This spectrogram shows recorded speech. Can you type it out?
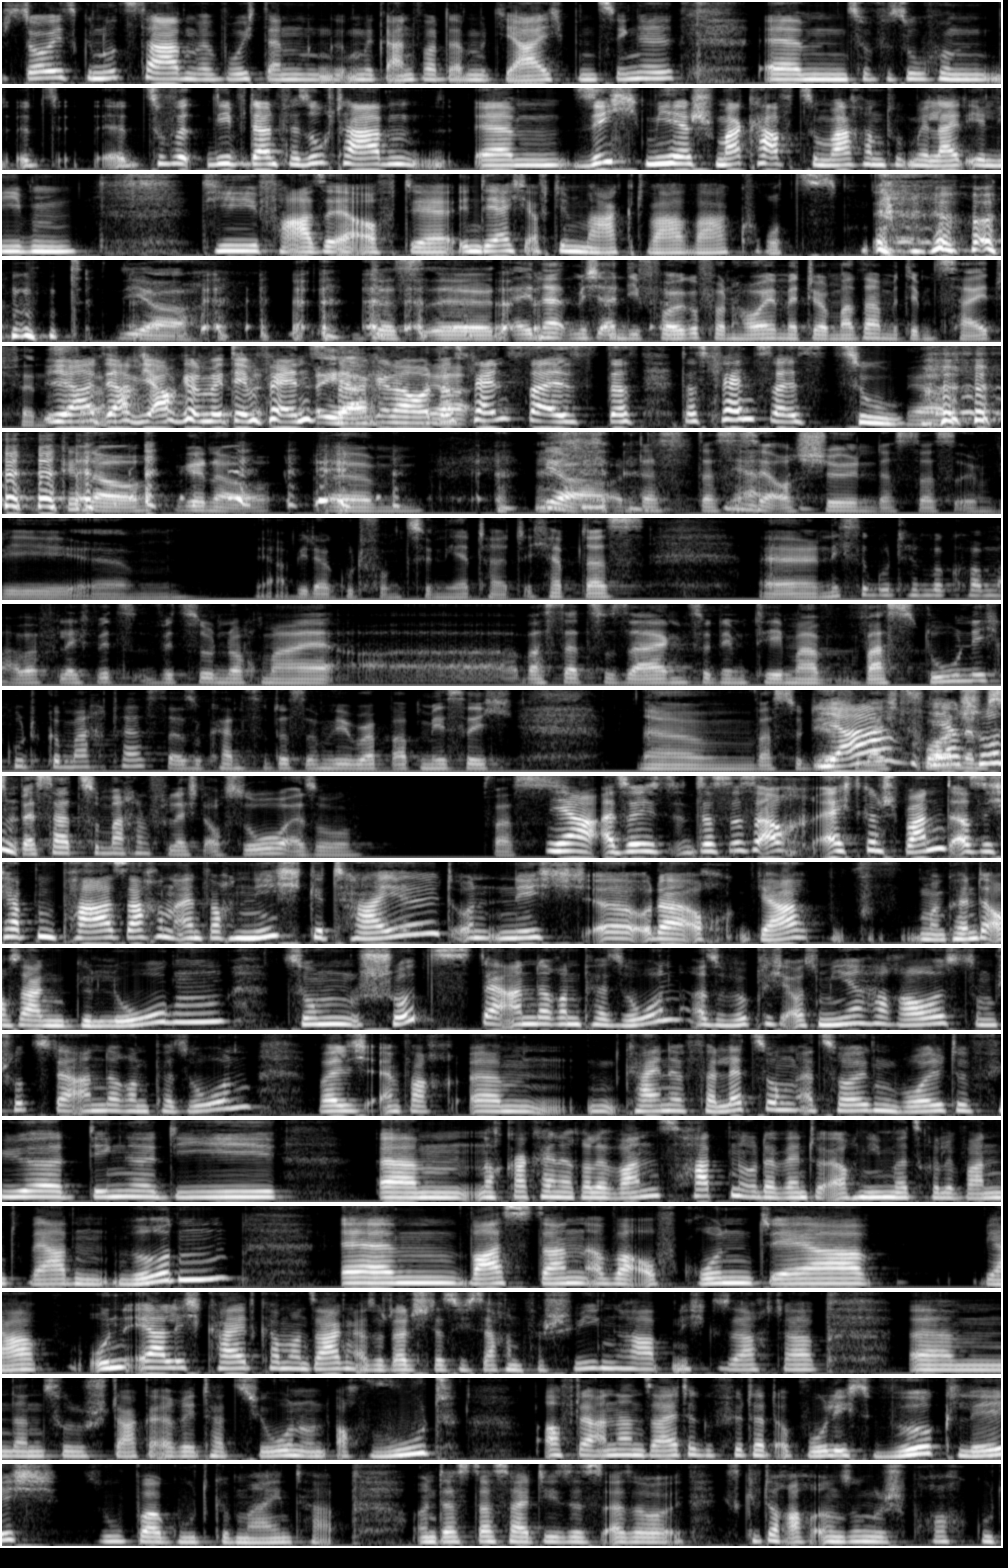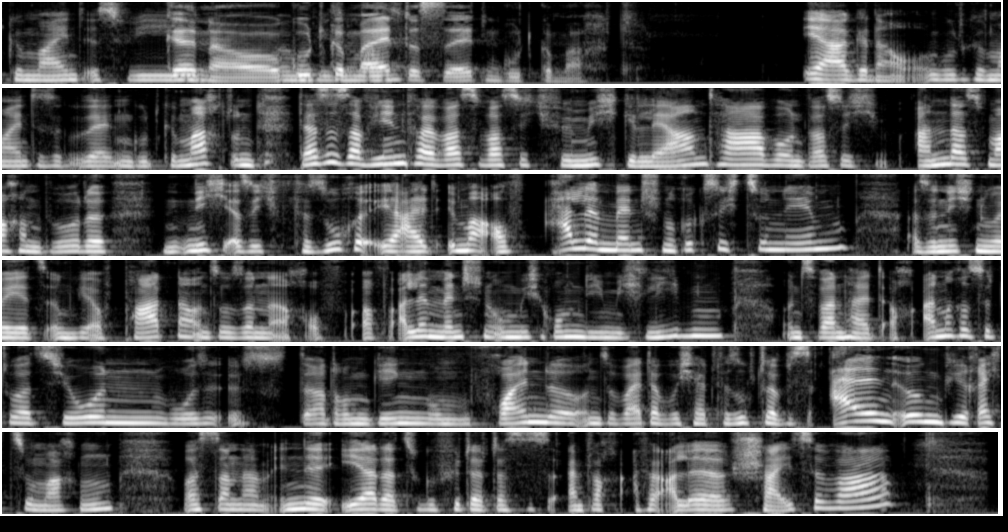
Stories genutzt haben, wo ich dann mit geantwortet habe mit Ja, ich bin Single, ähm, zu versuchen, äh, zu, ver- die dann versucht haben, ähm, sich mir schmackhaft zu machen. Tut mir leid, ihr Lieben. Die Phase, auf der, in der ich auf dem Markt war, war kurz. Ja, das äh, erinnert mich an die Folge von How I Met Your Mother mit dem Zeitfenster. Ja, da habe ich auch mit dem Fenster, Ja, genau. Das ja. Fenster ist, das, das Fenster ist zu. Ja, genau, genau. Ähm, ja, und das, das ist Ja. auch schön, dass das irgendwie ähm, ja, wieder gut funktioniert hat. Ich habe das äh, nicht so gut hinbekommen, aber vielleicht willst, willst du noch mal äh, was dazu sagen zu dem Thema, was du nicht gut gemacht hast? Also kannst du das irgendwie Wrap-up-mäßig, ähm, was du dir vielleicht vornimmst, besser zu machen, vielleicht auch so, also was? Ja, also ich, das ist auch echt ganz spannend. Also ich habe ein paar Sachen einfach nicht geteilt und nicht äh, oder auch ja, man könnte auch sagen gelogen zum Schutz der anderen Person, also wirklich aus mir heraus zum Schutz der anderen Person, weil ich einfach ähm, keine Verletzungen erzeugen wollte für Dinge, die ähm, noch gar keine Relevanz hatten oder eventuell auch niemals relevant werden würden. Ähm, was dann aber aufgrund der ja, Unehrlichkeit kann man sagen, also dadurch, dass ich Sachen verschwiegen habe, nicht gesagt habe, ähm, dann zu starker Irritation und auch Wut auf der anderen Seite geführt hat, obwohl ich es wirklich super gut gemeint habe. Und dass das halt dieses, also es gibt doch auch irgend so einen Spruch, gut gemeint ist wie. Genau, gut gemeint sowas. ist selten gut gemacht. Ja, genau. Gut gemeint ist selten gut gemacht. Und das ist auf jeden Fall was, was ich für mich gelernt habe und was ich anders machen würde. Nicht, also ich versuche eher halt immer auf alle Menschen Rücksicht zu nehmen. Also nicht nur jetzt irgendwie auf Partner und so, sondern auch auf, auf alle Menschen um mich rum, die mich lieben. Und es waren halt auch andere Situationen, wo es darum ging, um Freunde und so weiter, wo ich halt versucht habe, es allen irgendwie recht zu machen, was dann am Ende eher dazu geführt hat, dass es einfach für alle scheiße war.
